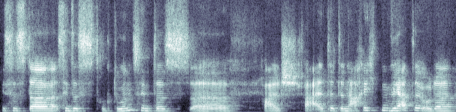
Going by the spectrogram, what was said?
Ist es da, sind das Strukturen, sind das äh, falsch veraltete Nachrichtenwerte oder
